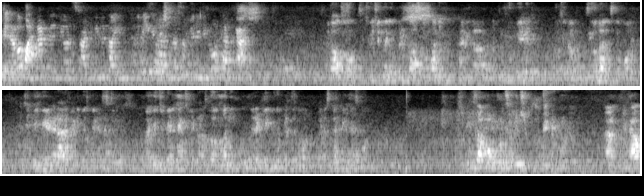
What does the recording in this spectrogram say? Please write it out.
there in line somewhere and don't have cash. And also, situation you your friends ask you money you have to pay it because you have zero balance in the wallet. So we made an RFID based payment system by which you can actually transfer money directly to the friends or by just tapping a. So these are powerful solutions to the payment model and we have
